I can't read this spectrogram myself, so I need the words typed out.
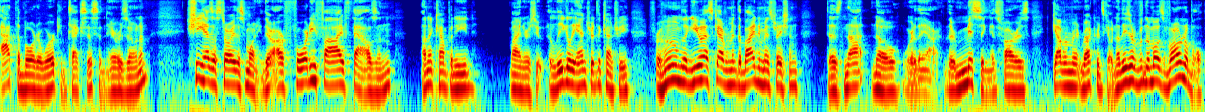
at the border work in Texas and Arizona. She has a story this morning. There are 45,000 unaccompanied minors who illegally entered the country for whom the U.S. government, the Biden administration, does not know where they are. They're missing as far as government records go. Now, these are the most vulnerable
